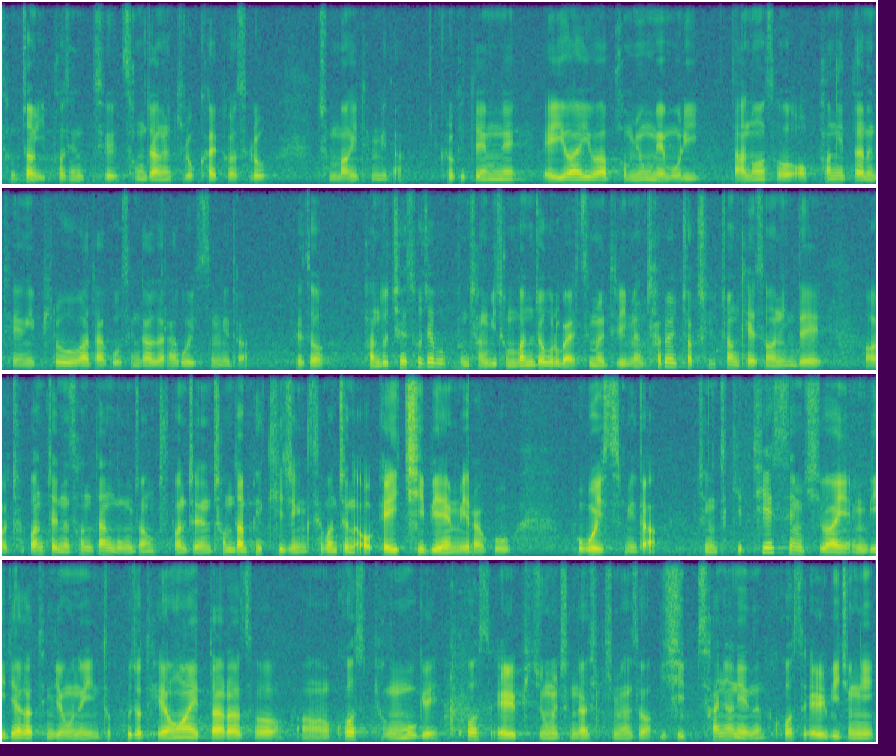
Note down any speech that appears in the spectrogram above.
3.2% 성장을 기록할 것으로 전망이 됩니다. 그렇기 때문에 AI와 범용 메모리 나눠서 업황에 따른 대응이 필요하다고 생각을 하고 있습니다. 그래서 반도체 소재 부품 장비 전반적으로 말씀을 드리면 차별적 실적 개선인데 어, 첫 번째는 선단 공정, 두 번째는 첨단 패키징, 세 번째는 어, HBM이라고 보고 있습니다. 지금 특히 TSMC와 엔비디아 같은 경우는 인터포저 대형화에 따라서 어, 코어스 병목의 코어스 L 비중을 증가시키면서 24년에는 코어스 L 비중이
